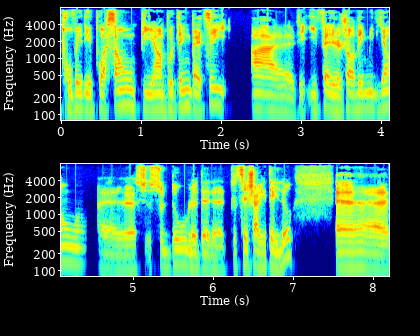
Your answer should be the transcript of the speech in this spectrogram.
trouver des poissons. Puis en bout de ligne, ben, il fait genre des millions sur le dos de, toutes ces charités-là. Euh,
